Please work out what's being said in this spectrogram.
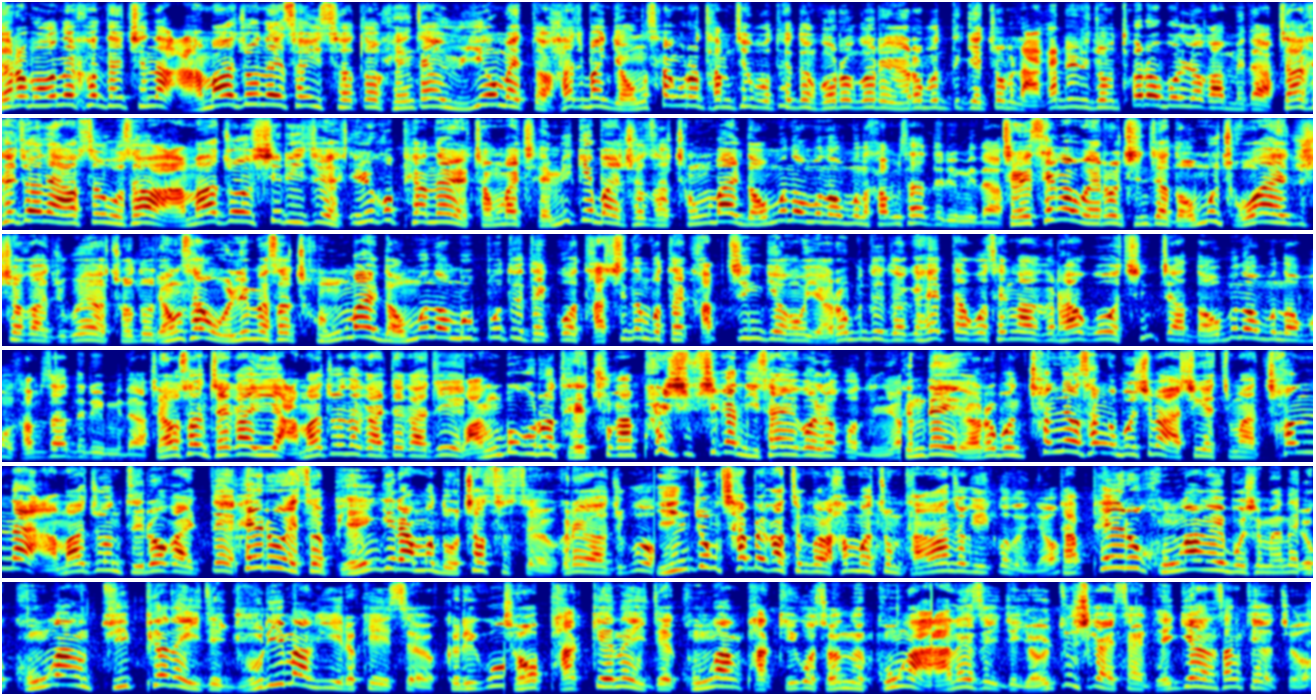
여러분 오늘 컨텐츠는 아마존에서 있었던 굉장히 위험했던 하지만 영상으로 담지 못했던 그런 거를 여러분들께 좀 라가리를 좀 털어보려고 합니다. 자 그 전에 앞서 우선 아마존 시리즈 7편을 정말 재밌게 봐주셔서 정말 너무너무너무 감사드립니다. 제 생각 외로 진짜 너무 좋아해 주셔가지고요. 저도 영상 올리면서 정말 너무너무 뿌듯했고 다시는 못할 값진 경험 여러분들 덕에 했다고 생각을 하고 진짜 너무너무너무 감사드립니다. 자 우선 제가 이 아마존에 갈 때까지 왕복으로 대충 한 80시간 이상이 걸렸거든요. 근데 여러분 첫 영상을 보시면 아시겠지만 첫날 아마존 들어갈 때 페루에서 비행기를 한번 놓쳤었어요. 그래가지고 인종차별 같은 걸 한번 좀 당한 적이 있거든요. 자 페루 공항에 보시면은 요 공항 뒤편에 이제 유리막이 이렇게 있어요. 그리고 저 밖에는 이제 공항 바뀌고 저는 공항 안에서 이제 12시간 이상 대기한 상태였죠.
